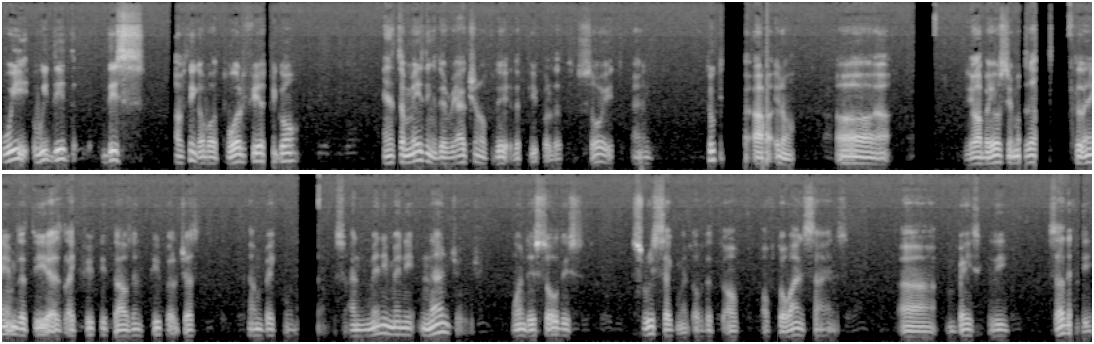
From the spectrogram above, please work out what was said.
we we did this, I think, about 12 years ago, and it's amazing the reaction of the, the people that saw it and took it. Uh, you know, uh, Rabbi Yossi Mizrahi claimed that he has like 50,000 people just come back and many many non-Jewish when they saw this three segment of the of, of Torah and science uh, basically suddenly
